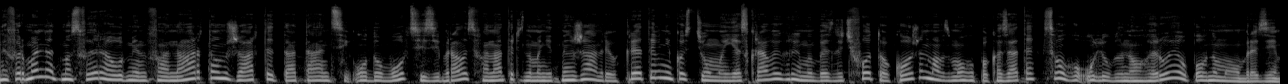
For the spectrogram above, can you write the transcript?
Неформальна атмосфера, обмін фанартом, жарти та танці. У Дубовці зібрались фанати різноманітних жанрів, креативні костюми, яскравий грим і безліч фото. Кожен мав змогу показати свого улюбленого героя у повному образі.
